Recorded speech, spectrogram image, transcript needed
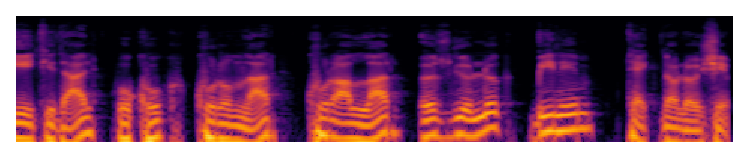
İtidal, hukuk, kurumlar, kurallar, özgürlük, bilim, teknoloji.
